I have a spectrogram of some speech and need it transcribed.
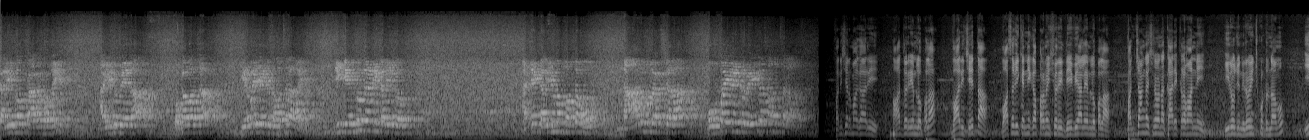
కలియుగం ప్రారంభమై ఐదు వేల ఒక వంద ఇరవై ఐదు సంవత్సరాలు అయింది. ఇంకెంతుందండి కలియుగం? అంటే కలియుగం మొత్తం నాలుగు లక్షల ముప్పై రెండు వేల సంవత్సరాలు ఫణిశర్మ గారి ఆధ్వర్యం లోపల వారి చేత వాసవి కన్యకా పరమేశ్వరి దేవాలయం లోపల పంచాంగ శ్రవణ కార్యక్రమాన్ని ఈరోజు నిర్వహించుకుంటున్నాము. ఈ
